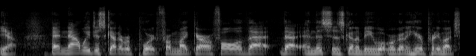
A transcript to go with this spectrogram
Yeah. And now we just got a report from Mike Garafolo that that and this is going to be what we're going to hear pretty much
